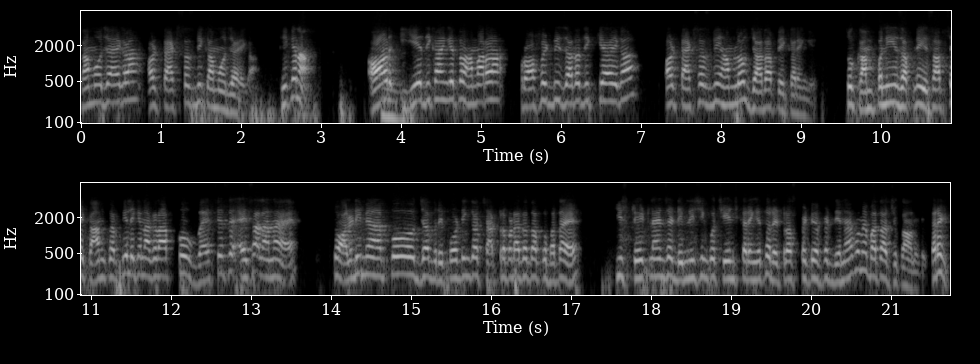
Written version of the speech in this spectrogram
कम हो जाएगा और टैक्सेस भी कम हो जाएगा ठीक है ना और हम्म। ये दिखाएंगे तो हमारा प्रॉफिट भी ज्यादा दिख के आएगा और टैक्सेस भी हम लोग ज्यादा पे करेंगे तो कंपनीज अपने हिसाब से काम करती है लेकिन अगर आपको वैसे से ऐसा लाना है तो ऑलरेडी मैं आपको जब रिपोर्टिंग का चैप्टर पढ़ाता था तो आपको बताया कि स्ट्रेट लाइन से डिमिनिशिंग को चेंज करेंगे तो रेट्रोस्पेक्टिव इफेक्ट देना है वो मैं बता चुका हूँ ऑलरेडी करेक्ट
